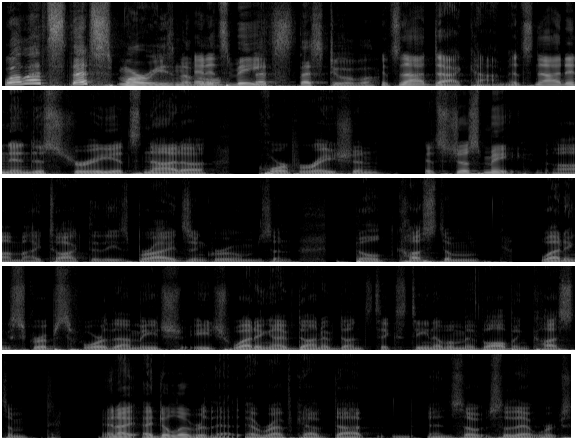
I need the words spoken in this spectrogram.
Well, that's that's more reasonable. And it's me. That's that's doable. It's not dot .com. It's not an industry. It's not a corporation. It's just me. Um, I talk to these brides and grooms and build custom wedding scripts for them. Each each wedding I've done, I've done 16 of them. Have all been custom, and I, I deliver that at RevKev. Dot, and so so that works.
